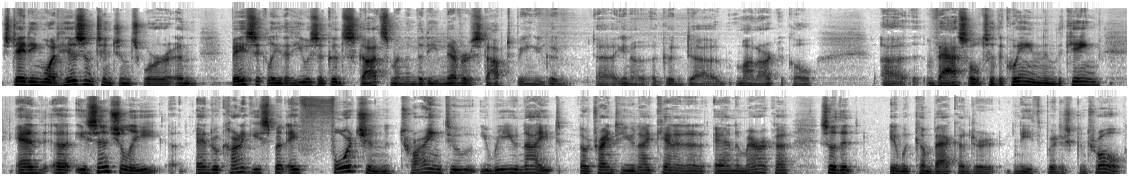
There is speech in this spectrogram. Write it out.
stating what his intentions were, and basically that he was a good Scotsman and that he never stopped being a good uh, you know, a good uh, monarchical uh, vassal to the queen and the king. And uh, essentially, Andrew Carnegie spent a fortune trying to reunite or trying to unite Canada and America so that it would come back underneath British control.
